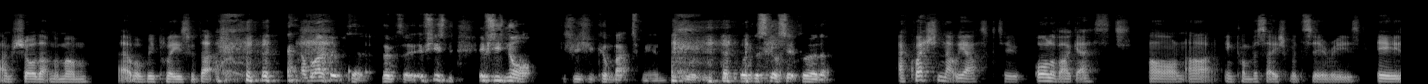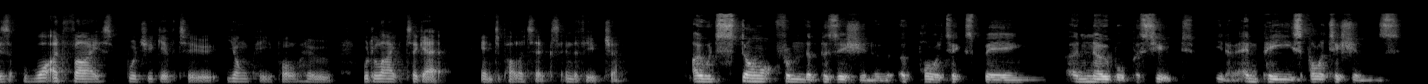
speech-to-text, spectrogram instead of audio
I'm sure that my mum uh, will be pleased with that. well, I hope so. I hope so. If she's if she's not, she should come back to me and we'll, we'll discuss it further. A question that we ask to all of our guests on our In Conversation with series is what advice would you give to young people who would like to get into politics in the future? I would start from the position of, of politics being a noble pursuit. You know, MPs, politicians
